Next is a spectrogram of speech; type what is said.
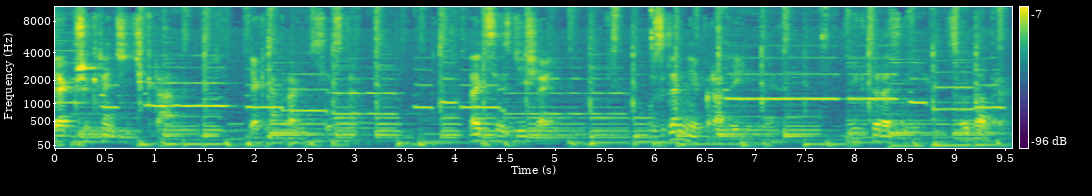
jak przykręcić kran, jak naprawić system. Lekcja z dzisiaj. Uwzględnij porady innych. Niektóre z nich są dobre.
